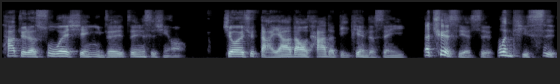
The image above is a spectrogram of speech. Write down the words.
他觉得数位显影这这件事情哦，就会去打压到他的底片的生意。那确实也是，问题是。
